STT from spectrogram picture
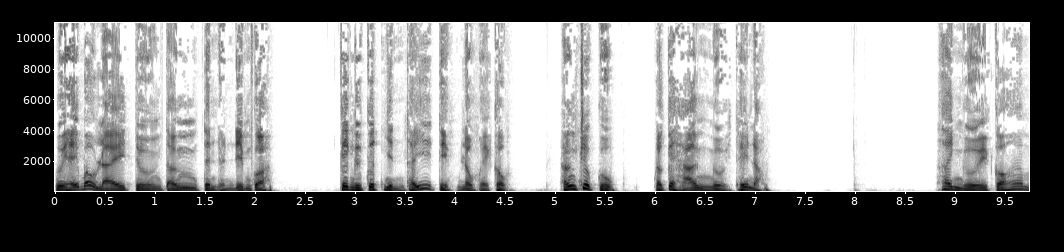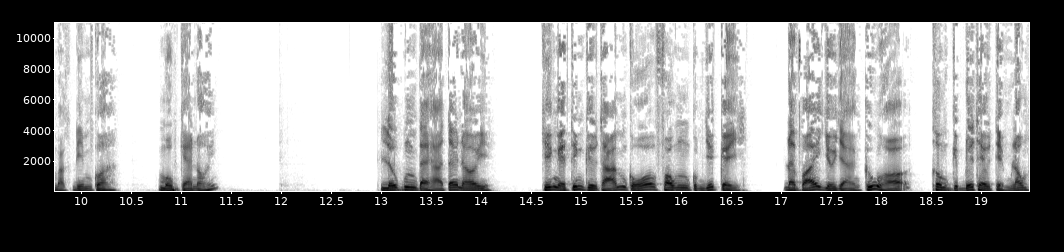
Người hãy báo lại tường tận tình hình đêm qua. Cái người có nhìn thấy tiềm long hay không? Hắn trước cuộc là cái hạ người thế nào? Hai người có mặt đêm qua. Một kẻ nói. Lúc tại hạ tới nơi, chỉ nghe tiếng kêu thảm của Phong cùng với Kỳ. Đã phải dội dàng cứu họ, không kịp đuổi theo tiềm long.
